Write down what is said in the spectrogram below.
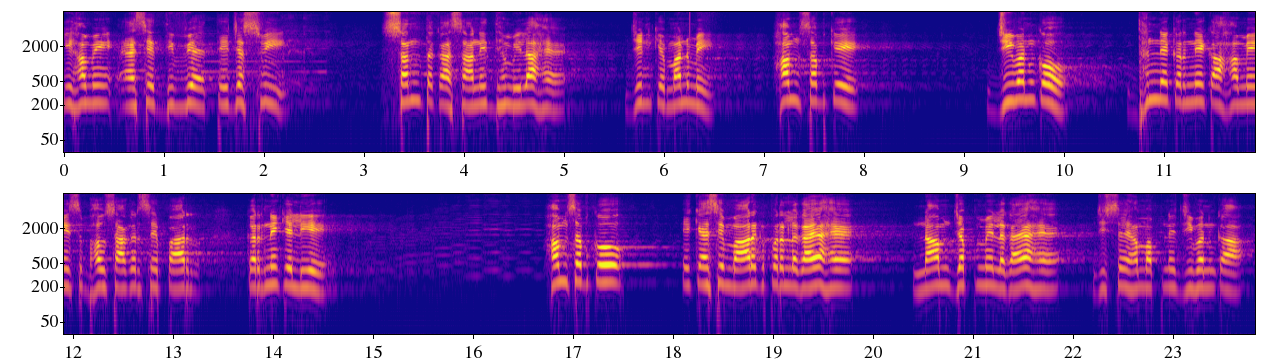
कि हमें ऐसे दिव्य, तेजस्वी संत का सानिध्य मिला है, जिनके मन में हम सबके जीवन को धन्य करने का हमें इस भवसागर से पार करने के लिए हम सबको एक ऐसे मार्ग पर लगाया है नाम जप में लगाया है जिससे हम अपने जीवन का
